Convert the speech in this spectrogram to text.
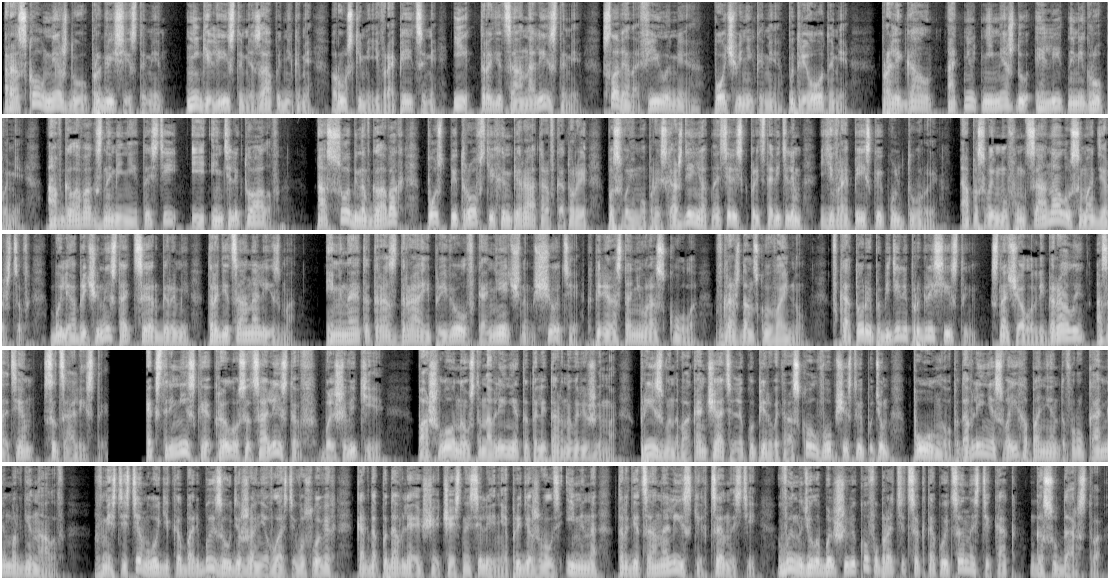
Раскол между прогрессистами, нигилистами, западниками, русскими европейцами и традиционалистами славянофилами, почвенниками, патриотами, пролегал отнюдь не между элитными группами, а в головах знаменитостей и интеллектуалов. Особенно в головах постпетровских императоров, которые по своему происхождению относились к представителям европейской культуры, а по своему функционалу самодержцев были обречены стать церберами традиционализма – Именно этот раздрай привел в конечном счете к перерастанию раскола в гражданскую войну, в которой победили прогрессисты, сначала либералы, а затем социалисты. Экстремистское крыло социалистов, большевики, пошло на установление тоталитарного режима, призванного окончательно купировать раскол в обществе путем полного подавления своих оппонентов руками маргиналов. Вместе с тем логика борьбы за удержание власти в условиях, когда подавляющая часть населения придерживалась именно традиционалистских ценностей, вынудила большевиков обратиться к такой ценности, как государство.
